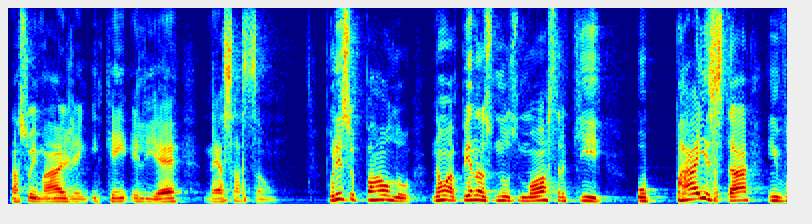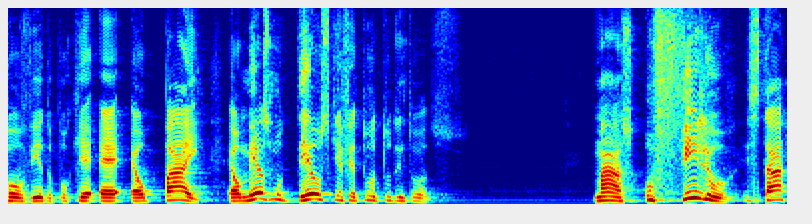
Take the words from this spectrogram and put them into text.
na sua imagem, em quem Ele é nessa ação. Por isso, Paulo não apenas nos mostra que o Pai está envolvido, porque é, é o Pai, é o mesmo Deus que efetua tudo em todos mas o filho está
